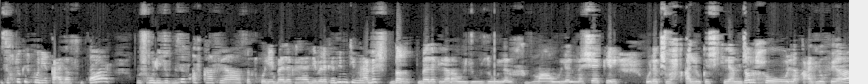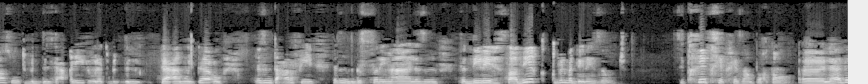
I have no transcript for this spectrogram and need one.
surtout كي تكوني قاعدة في الدار وشغل يجوك بزاف أفكار في راسك تقولي بالك هذه بالك هذه ما نعباش الضغط بالك اللي راهو يجوزو ولا الخدمة ولا المشاكل ولا كش واحد قال له كاش كلام جرحه ولا قعد له في راسه وتبدل تعقليته ولا تبدل التعامل تاعو. لازم تعرفي لازم تقصري معاه لازم تديريه صديق قبل ما ديريه زوج. c'est très très très important لهذا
